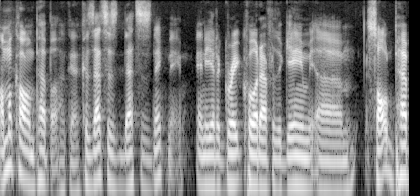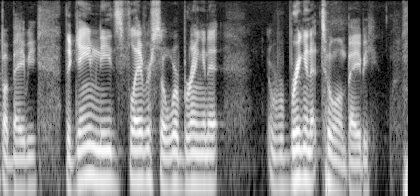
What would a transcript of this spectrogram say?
I'm gonna call him Peppa Okay. because that's his that's his nickname, and he had a great quote after the game: um, "Salt and pepper, baby. The game needs flavor, so we're bringing it. We're bringing it to him, baby."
